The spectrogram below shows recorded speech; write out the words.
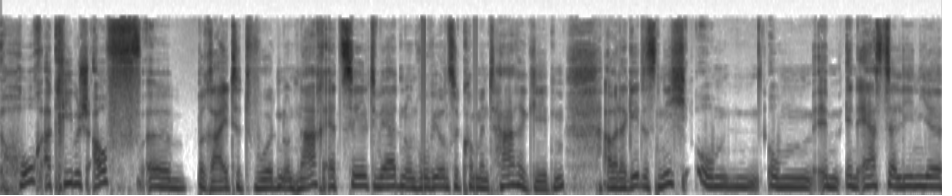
hochakribisch aufbereitet wurden und nacherzählt werden und wo wir unsere Kommentare geben. Aber da geht es nicht um, um im, in erster Linie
